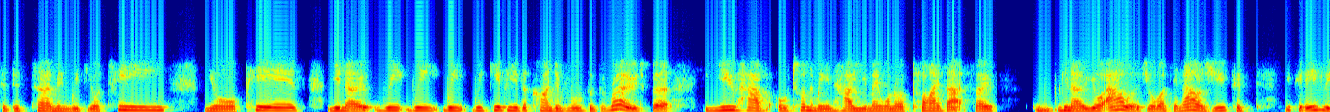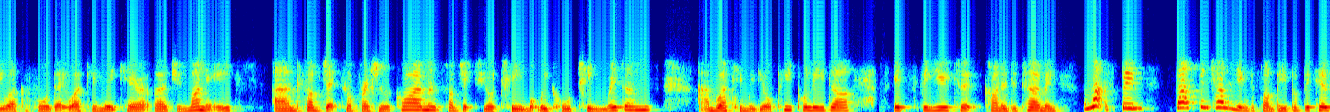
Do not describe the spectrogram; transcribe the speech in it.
to determine with your team, your peers. You know, we we we we give you the kind of rules of the road, but you have autonomy in how you may want to apply that. So, you know, your hours, your working hours, you could you could easily work a four day working week here at Virgin Money, um, subject to operational requirements, subject to your team, what we call team rhythms, and working with your people leader. It's for you to kind of determine. And that's been that's been challenging for some people because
